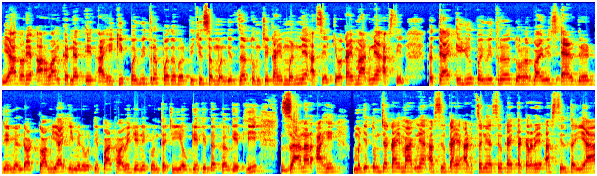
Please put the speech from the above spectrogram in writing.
याद्वारे आवाहन करण्यात येत आहे की पवित्र पदभरतीशी संबंधित जर तुमचे काही म्हणणे असेल किंवा काही मागण्या असतील तर त्या इजू पवित्र दोन हजार बावीस at the rate Gmail dot com या ईमेलवरती पाठवावे जेणेकरून त्याची योग्य ती दखल घेतली जाणार आहे. म्हणजे तुमच्या काही मागण्या असतील काही अडचणी असतील काही तक्रारी असतील तर या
